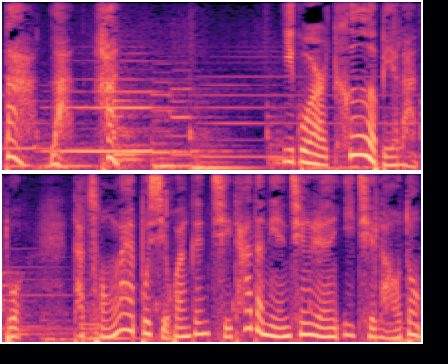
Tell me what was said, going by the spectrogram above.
大懒汉。伊果尔特别懒惰。他从来不喜欢跟其他的年轻人一起劳动，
